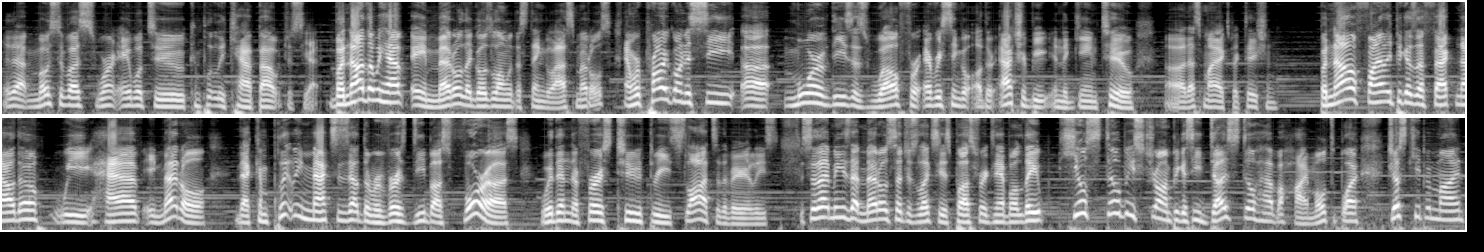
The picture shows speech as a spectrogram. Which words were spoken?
that most of us weren't able to completely cap out just yet. But now that we have a metal that goes along with the stained glass medals, and we're probably going to see uh, more of these as well for every single other attribute in the game too, uh, that's my expectation. But now, finally, because of fact now though, we have a medal that completely maxes out the reverse debuffs for us within the first two, three slots at the very least. So that means that medals such as Lexaeus Plus, for example, they he'll still be strong because he does still have a high multiplier. Just keep in mind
